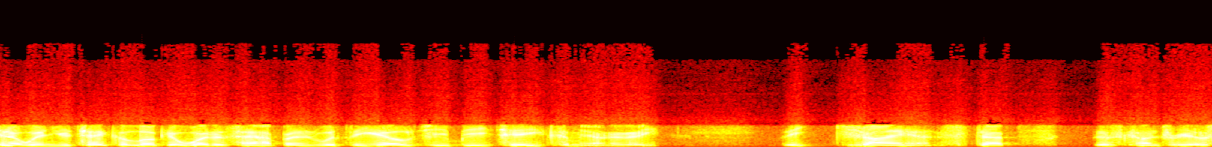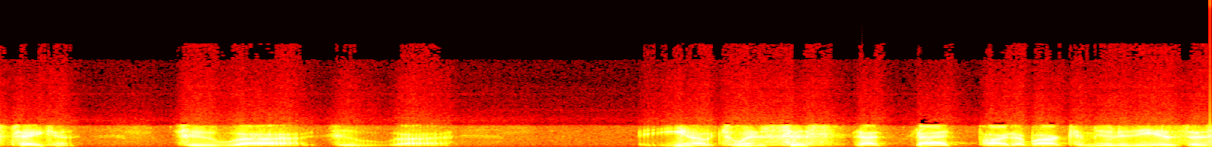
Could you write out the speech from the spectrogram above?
you know, when you take a look at what has happened with the LGBT community, the giant steps this country has taken to uh, to uh, you know to insist that that part of our community is as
